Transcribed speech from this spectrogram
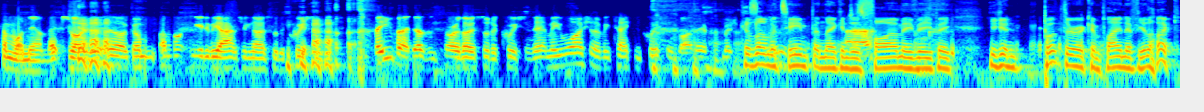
come on now, Mitch. Like, look, I'm, I'm, not here to be answering those sort of questions. FIFA doesn't throw those sort of questions at me. Why should I be taking questions like that? Because I'm a temp and they can just uh, fire me, BP. You can put through a complaint if you like.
